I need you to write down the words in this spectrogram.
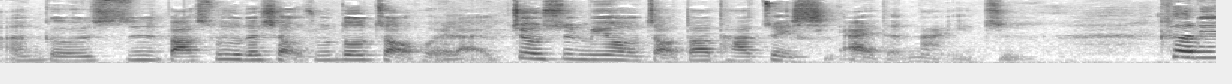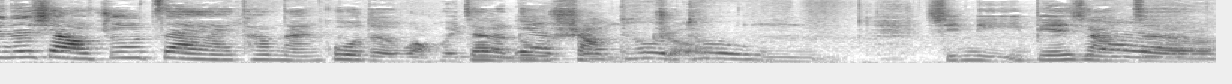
安格斯把所有的小猪都找回来，就是没有找到他最喜爱的那一只。可怜的小猪仔，他难过的往回家的路上走，嗯，心里一边想着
